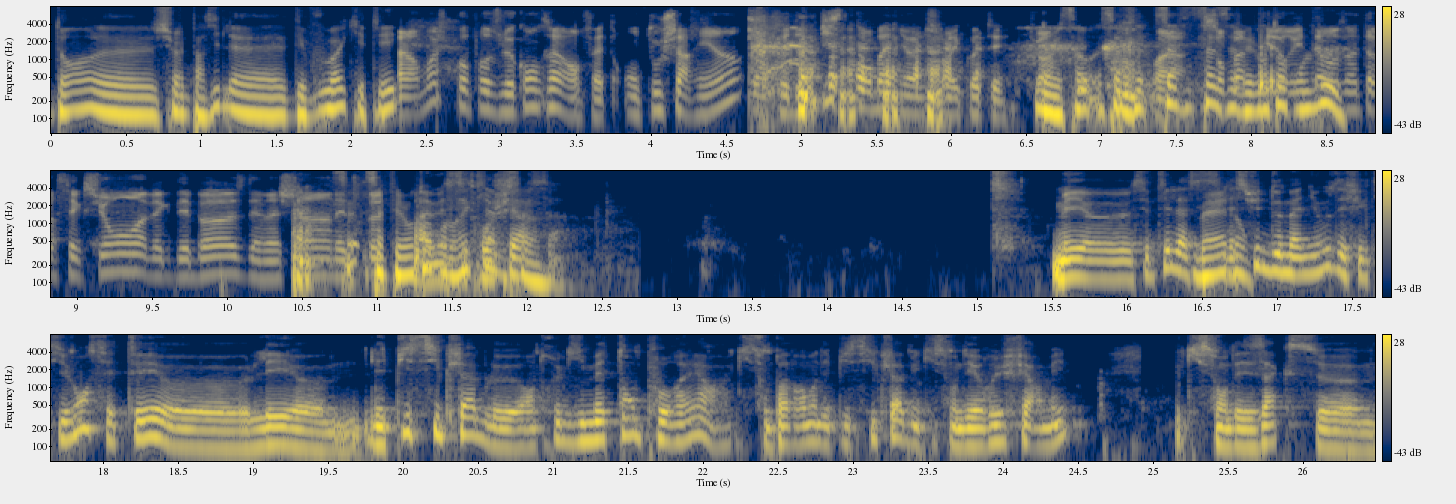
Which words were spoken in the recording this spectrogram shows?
dans, euh, sur une partie de la- des voies qui étaient. Alors moi, je propose le contraire en fait. On touche à rien, et on fait des pistes pour bagnoles sur les côtés. Non, ça, ça, ça, Voilà. ça, Ils ça, sont ça pas fait longtemps qu'on le veut. aux intersections avec des bosses, des machins, des Ça, trucs. ça fait longtemps Ah, qu'on le trop réclame cher ça. ça. Mais euh, c'était la, suite de ma news, effectivement, c'était euh, les, euh, les pistes cyclables entre guillemets temporaires, qui sont pas vraiment des pistes cyclables, mais qui sont des rues fermées, qui sont des axes, euh,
